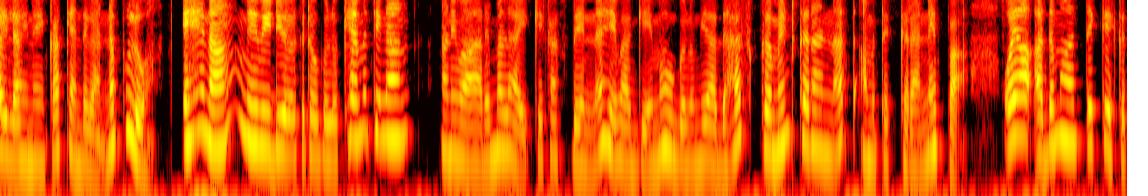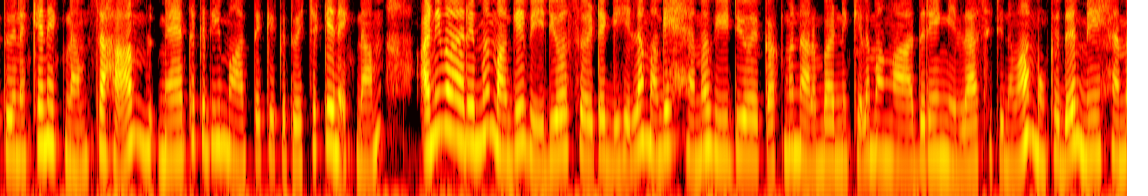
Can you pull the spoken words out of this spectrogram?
අයිලයිනර් එකක් ඇඳ ගන්න පුළුවන්. එහෙනම් මේ වීඩියෝ එකට ඔයගොල්ලෝ කැමති නම් අනිවාර්යයෙන්ම ලයික් එකක් දෙන්න. ඒ වගේම ඔයගොල්ලෝගේ අදහස් කමෙන්ට් කරන්නත් අමතක කරන්න එපා. ඔයා අද මාත් එක්ක එකතු වෙන කෙනෙක් නම් සහ මෑතකදී මාත් එක්ක එකතු වෙච්ච කෙනෙක් නම් අනිවාර්යයෙන්ම මගේ වීඩියෝස් වලට ගිහිල්ලා මගේ හැම වීඩියෝ එකක්ම නරඹන්න කියලා මං ආදරෙන් ඉල්ලා සිටිනවා. මොකද මේ හැම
